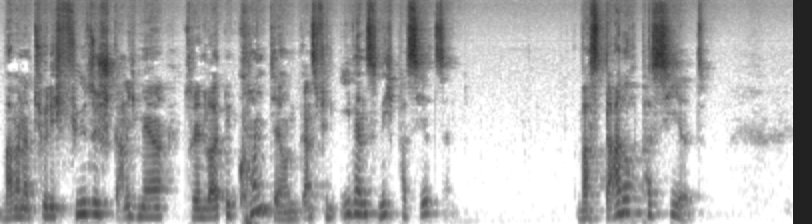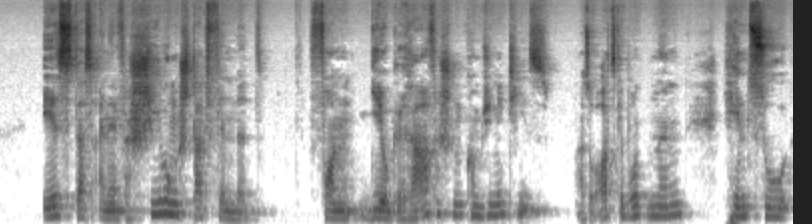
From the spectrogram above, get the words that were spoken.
weil man natürlich physisch gar nicht mehr zu den Leuten konnte und ganz viele Events nicht passiert sind. Was dadurch passiert, ist, dass eine Verschiebung stattfindet von geografischen Communities, also ortsgebundenen, hin zu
